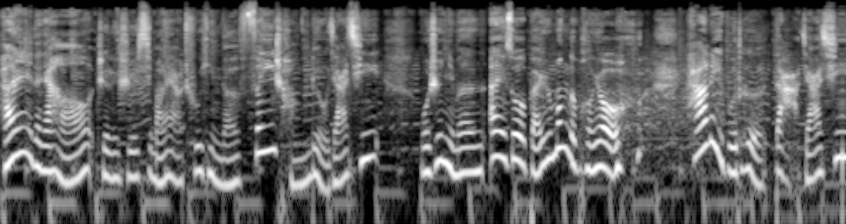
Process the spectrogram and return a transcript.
嗨，大家好，这里是喜马拉雅出品的《非常六加七》，我是你们爱做白日梦的朋友，哈利波特大加七。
